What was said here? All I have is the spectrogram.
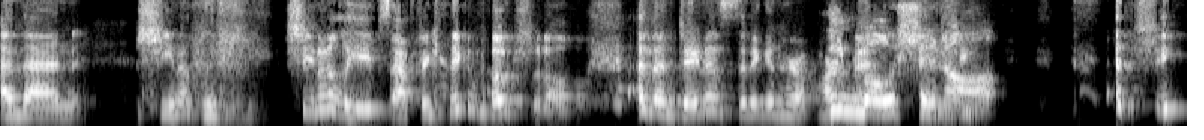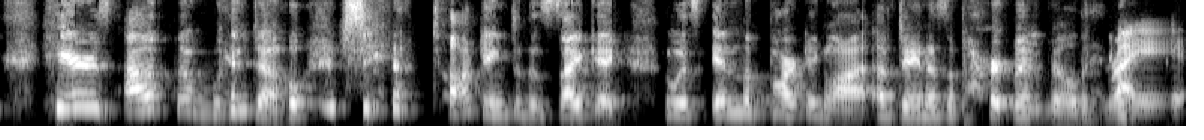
And then Scheana leaves, Scheana leaves after getting emotional. And then Dayna's sitting in her apartment. emotional. and she hears out the window Scheana talking to the psychic who was in the parking lot of Dayna's apartment building. right.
